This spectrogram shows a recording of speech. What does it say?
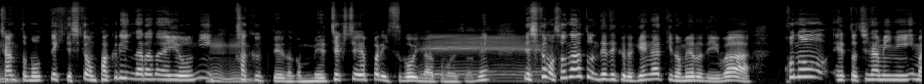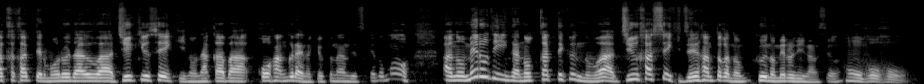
ちゃんと持ってきて、しかもパクリにならないように書くっていうのがめちゃくちゃやっぱりすごいなと思うんですよね。で、しかもその後に出てくる弦楽器のメロディーは、この、えっと、ちなみに今かかってるモルダウは19世紀の半ば、後半ぐらいの曲なんですけども、あの、メロディーが乗っかってくるのは18世紀前半とかの風のメロディーなんですよ。ほうほうほう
